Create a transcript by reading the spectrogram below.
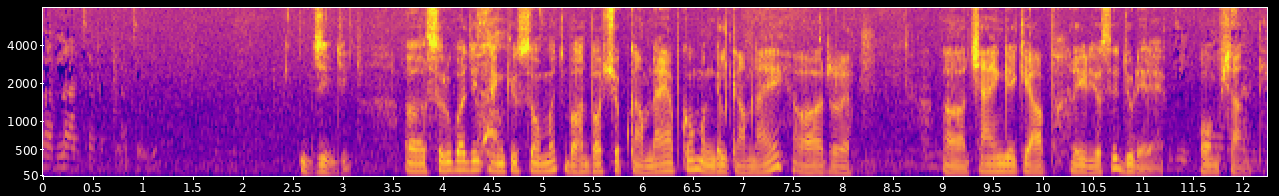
भावना अच्छा रखना चाहिए। जी जी। Swaroopa ji thank you so much बहुत बहुत शुभकामनाएँ आपको मंगल कामनाएँ और चाहेंगे कि आप रेडियो से जुड़े रहें। ओम शांति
